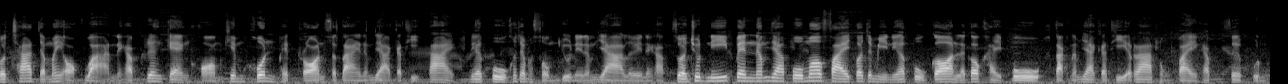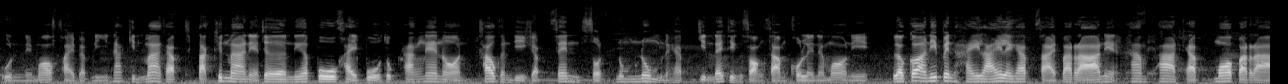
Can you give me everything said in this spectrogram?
รสชาติจะไม่ออกหวานนะครับ เครื่องแกงหอมเข้มข้นเผ็ดร้อนสไตล์น้ำยากะทิใต้ เนื้อปูก็จะผสมอยู่ในน้ำยาเลยนะครับส่วนชุดนี้เป็นน้ำยาปูหม้อไฟก็จะมีเนื้อปูก้อนแล้วก็ไข่ปู ตักน้ำยากะทิราดลงไปครับเสิร์ฟอุ่นๆในหม้อไฟแบบนี้น่ากินมากครับตักขึ้นมาเนี่ยเจอเนื้อปูไข่ปูทุกครั้งแน่นอน เข้ากันดีกับเส้นสดนุ่มๆนะครับกินได้ถึง 2-3 คนเลยนะหม้อนี้แล้วก็อันนี้เป็นไฮไลท์เลยครับสายปลาร้าเนี่ยห้ามพลาดครับหม้อปลาร้า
